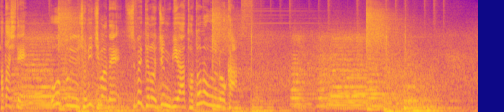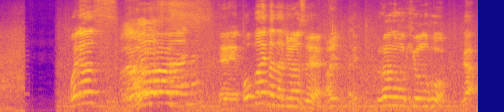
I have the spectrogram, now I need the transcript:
果たしてオープン初日まで全ての準備は整うのか。おはようございます。えー、オープンアイター始めます。はい。フロアの目標の方が、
